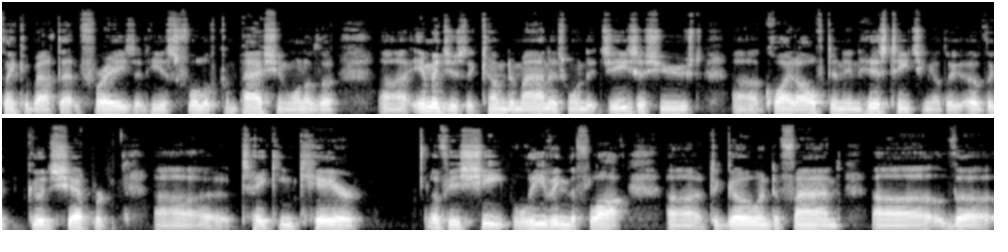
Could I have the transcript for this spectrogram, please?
think about that phrase that he is full of compassion, one of the uh, images that come to mind is one that Jesus used uh, quite often in his teaching of the of the good shepherd uh, taking care of his sheep, leaving the flock uh, to go and to find uh, the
